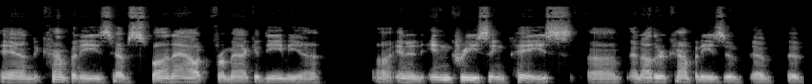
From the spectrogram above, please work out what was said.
and companies have spun out from academia uh, in an increasing pace, uh, and other companies have, have, have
